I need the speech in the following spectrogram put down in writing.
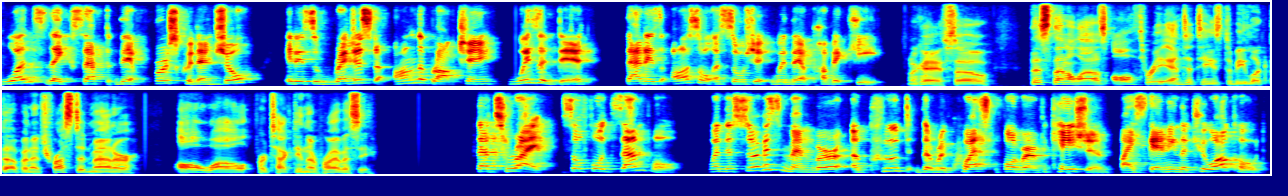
Once they accept their first credential, it is registered on the blockchain with a DID that is also associated with their public key. Okay, so this then allows all three entities to be looked up in a trusted manner, all while protecting their privacy. That's right. So, for example, when the service member approved the request for verification by scanning the QR code,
